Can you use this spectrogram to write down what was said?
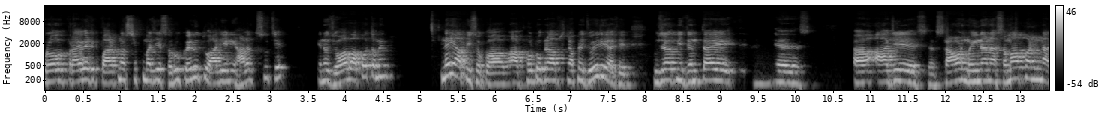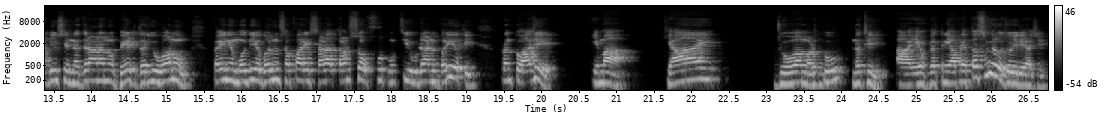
પ્રાઇવેટ પાર્ટનરશિપમાં જે શરૂ કર્યું હતું, આજે એની હાલત શું છે? એનો જવાબ આપો તમે. નહીં આપી શકો. આ ફોટોગ્રાફ્સ આપણે જોઈ રહ્યા છે ગુજરાતની જનતાએ આ જે શ્રાવણ મહિનાના સમાપનના દિવસે નજરાણાનું ભેટ ધર્યું હોવાનું કહીને મોદીએ બલૂન સફારી સાડા ત્રણસો ફૂટ ઊંચી ઉડાન ભરી હતી. પરંતુ આજે એમાં ક્યાંય જોવા મળતું નથી. આ એ વખતની આપણે તસવીરો જોઈ રહ્યા છીએ.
